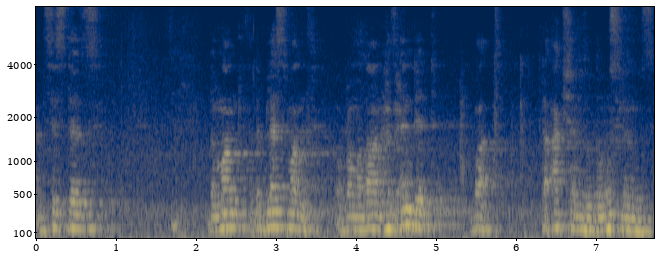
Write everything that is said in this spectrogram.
and sisters, the month, the blessed month of Ramadan has ended, but the actions of the Muslims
